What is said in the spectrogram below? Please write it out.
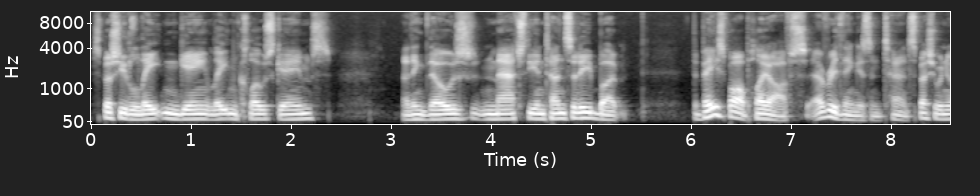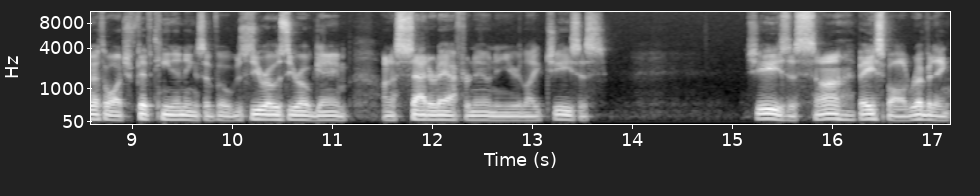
especially late in game, late in close games, I think those match the intensity, but the baseball playoffs, everything is intense, especially when you have to watch 15 innings of a 0 0 game on a Saturday afternoon and you're like, Jesus. Jesus, huh? Baseball, riveting.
